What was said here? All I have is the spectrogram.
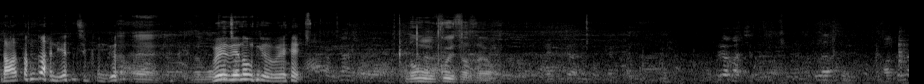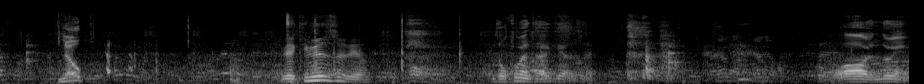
나왔던 거 아니에요 지금 방금? 네. 못왜왜 넘겨 왜? 너무 웃고 있어서요. 왜 김윤수 왜요? 노코멘트 할게요 이제. 와 윤동이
